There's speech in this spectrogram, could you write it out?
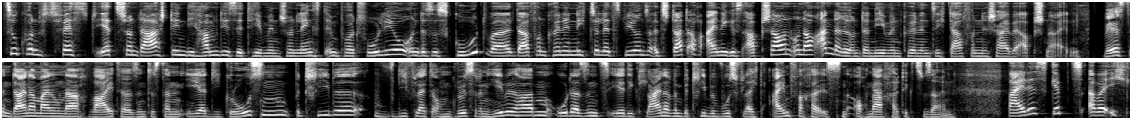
zukunftsfest jetzt schon dastehen, die haben diese Themen schon längst im Portfolio und das ist gut, weil davon können nicht zuletzt wir uns als Stadt auch einiges abschauen und auch andere Unternehmen können sich davon eine Scheibe abschneiden. Wer ist denn deiner Meinung nach weiter? Sind es dann eher die großen Betriebe, die vielleicht auch einen größeren Hebel haben oder sind es eher die kleineren Betriebe, wo es vielleicht einfacher ist, auch nachhaltig zu sein? Beides gibt's, aber ich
